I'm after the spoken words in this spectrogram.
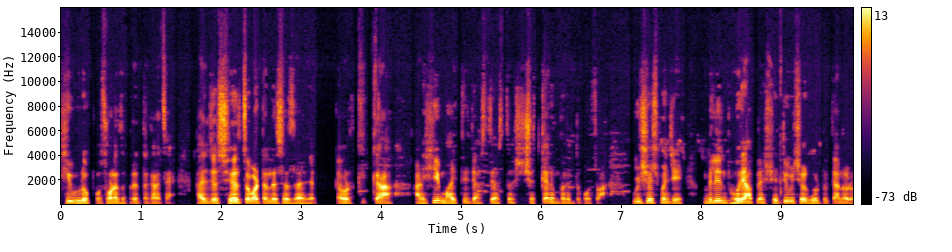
ही व्हिडिओ पोहोचवण्याचा प्रयत्न करायचा आहे. खाली जे शेअरचं बटन दिसत असेल त्यावर क्लिक करा आणि ही माहिती जास्तीत जास्त शेतकऱ्यांपर्यंत पोहोचवा. विशेष म्हणजे मिलिंद भोरे आपल्या शेतीविषयक यूट्यूब चॅनलवर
